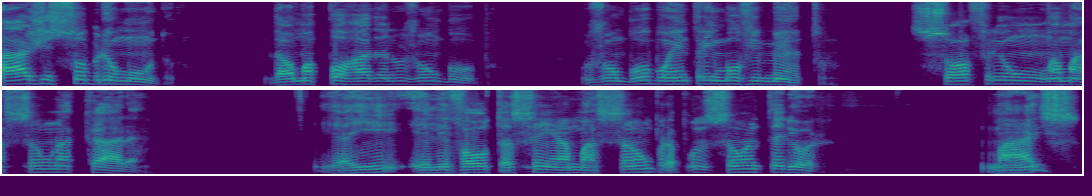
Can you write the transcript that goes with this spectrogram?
age sobre o mundo, dá uma porrada no João Bobo. O João Bobo entra em movimento, sofre uma amação na cara. E aí ele volta sem amação para a posição anterior. Mas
